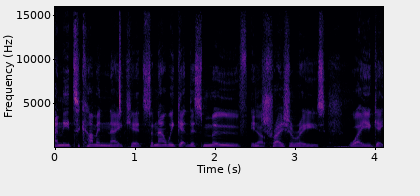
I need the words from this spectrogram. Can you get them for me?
I need to come in naked. So, now we get this move in Yep. treasuries where you get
